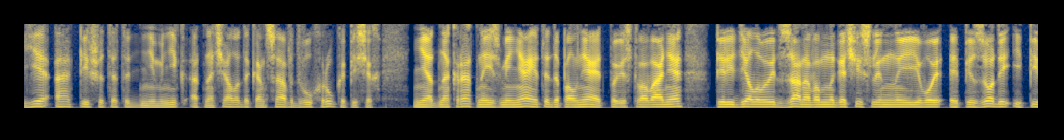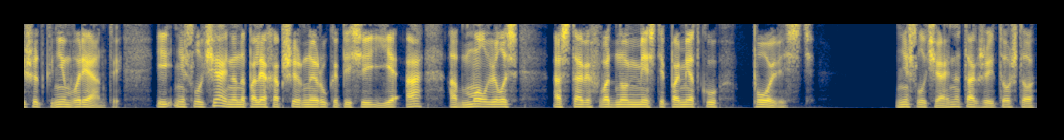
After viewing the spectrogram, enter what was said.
Е.А. пишет этот дневник от начала до конца в двух рукописях, неоднократно изменяет и дополняет повествование, переделывает заново многочисленные его эпизоды и пишет к ним варианты. И не случайно на полях обширной рукописи Е.А. обмолвилась, оставив в одном месте пометку «повесть». Не случайно также и то, что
